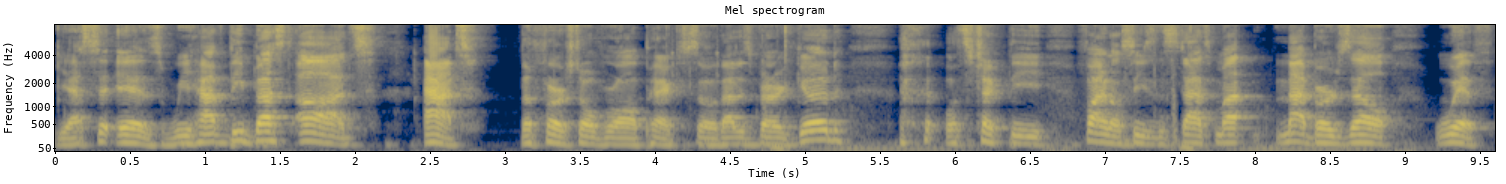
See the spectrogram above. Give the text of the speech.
Yes, it is. We have the best odds at the first overall pick, so that is very good. Let's check the final season stats. Matt, Matt Barzal with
